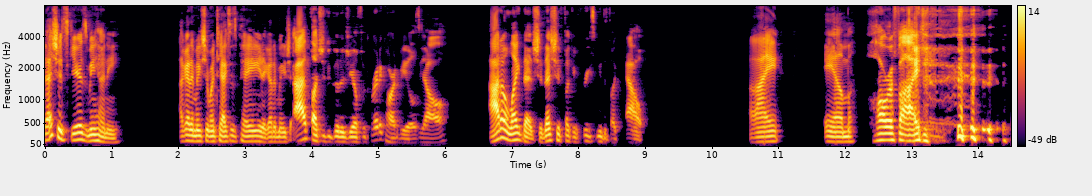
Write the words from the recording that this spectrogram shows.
That shit scares me, honey. I got to make sure my taxes paid. I got to make sure. I thought you could go to jail for credit card bills, y'all. I don't like that shit. That shit fucking freaks me the fuck out. I am horrified.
